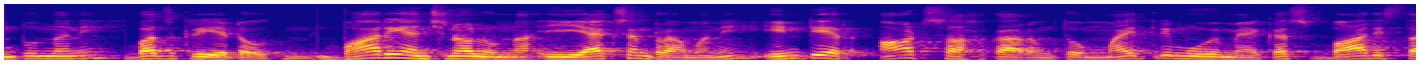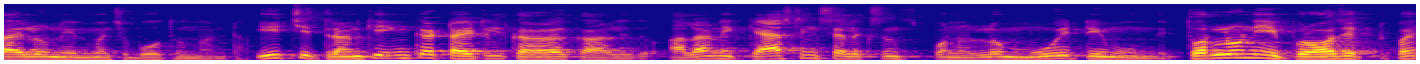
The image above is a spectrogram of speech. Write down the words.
ఉంటుందని బజ్ క్రియేట్ అవుతుంది. భారీ అంచనాలు ఉన్న ఈ యాక్షన్ డ్రామాని ఎన్టీఆర్ ఆర్ట్ సహకారంతో మైత్రి మూవీ మేకర్స్ భారీ స్థాయిలో నిర్మించబోతుందంట. ఈ చిత్రానికి ఇంకా టైటిల్ ఖరారు కాలేదు. అలానే కాస్టింగ్ సెలక్షన్స్ పనుల్లో మూవీ టీం ఉంది. త్వరలోనే ఈ ప్రాజెక్ట్ పై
